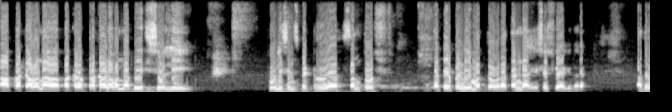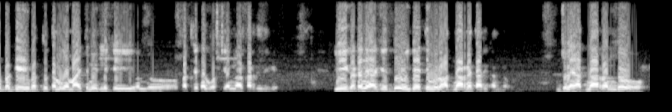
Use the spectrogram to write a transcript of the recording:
ಆ ಪ್ರಕರಣ ಪ್ರಕ- ಪ್ರಕರಣವನ್ನ ಭೇದಿಸುವಲ್ಲಿ ಪೊಲೀಸ್ ಇನ್ಸ್ಪೆಕ್ಟರ್ ಸಂತೋಷ್ ತಟ್ಟೇಪಳ್ಳಿ ಮತ್ತು ಅವರ ತಂಡ ಯಶಸ್ವಿಯಾಗಿದ್ದಾರೆ. ಅದ್ರ ಬಗ್ಗೆ ಇವತ್ತು ತಮಗೆ ಮಾಹಿತಿ ನೀಡಲಿಕ್ಕೆ ಈ ಒಂದು ಪತ್ರಿಕಾಗೋಷ್ಠಿಯನ್ನ ಕರೆದಿದ್ದೀವಿ. ಈ ಘಟನೆ ಆಗಿದ್ದು ಇದೇ ತಿಂಗಳು ಹದಿನಾರನೇ ತಾರೀಕಂದು ಜುಲೈ ಹದಿನಾರರಂದು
